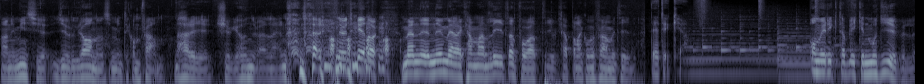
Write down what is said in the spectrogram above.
Ja, ni minns ju julgranen som inte kom fram. Det här är ju 2000 eller när, nu det är då. Men numera kan man lita på att julklapparna kommer fram i tid. Det tycker jag. Om vi riktar blicken mot jul,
